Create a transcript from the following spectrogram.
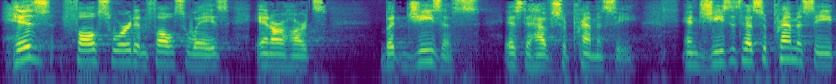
his false word and false ways in our hearts but Jesus is to have supremacy. And Jesus has supremacy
